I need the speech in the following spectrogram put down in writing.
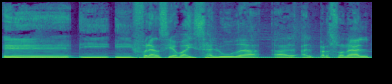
eh, y, y Francia va y saluda al, al personal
